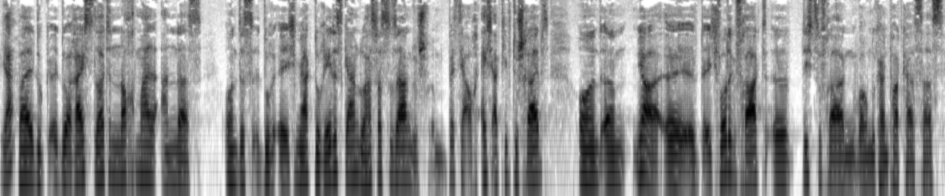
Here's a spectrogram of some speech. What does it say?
Ja? Weil du, du erreichst Leute noch mal anders. Und das, du, ich merke, du redest gern, du hast was zu sagen, du bist ja auch echt aktiv, du schreibst. Und ähm, ja, äh, ich wurde gefragt, äh, dich zu fragen, warum du keinen Podcast hast.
